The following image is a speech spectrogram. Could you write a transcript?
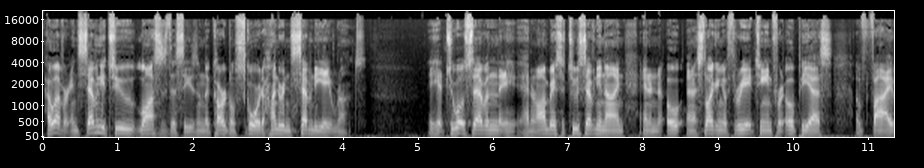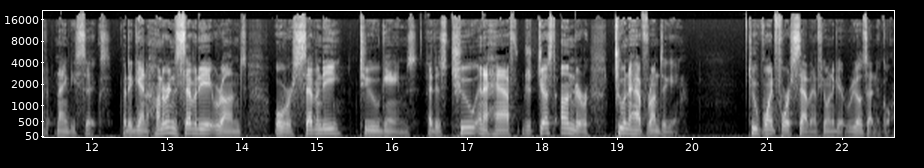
However, in 72 losses this season, the Cardinals scored 178 runs. They hit 207. They had an on base of 279 and, an o, and a slugging of 318 for an OPS of 596. But again, 178 runs over 72 games. That is two and a half, just under two and a half runs a game. 2.47 if you want to get real technical.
